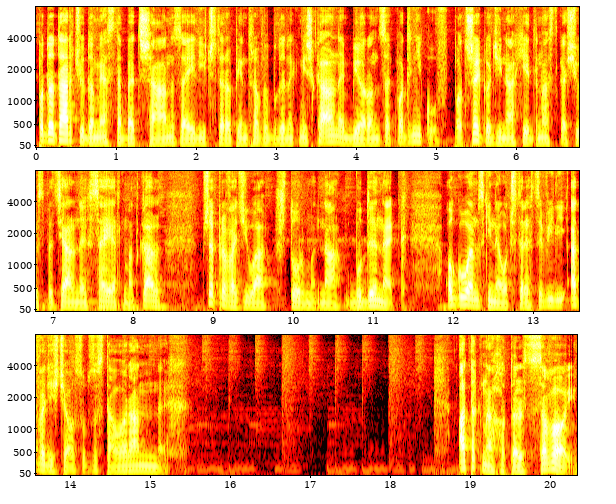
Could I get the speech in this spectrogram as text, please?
Po dotarciu do miasta Bet Shean zajęli czteropiętrowy budynek mieszkalny, biorąc zakładników. Po trzech godzinach jednostka sił specjalnych Sayeret Matkal przeprowadziła szturm na budynek. Ogółem zginęło czterech cywili, a 20 osób zostało rannych. Atak na hotel Savoy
